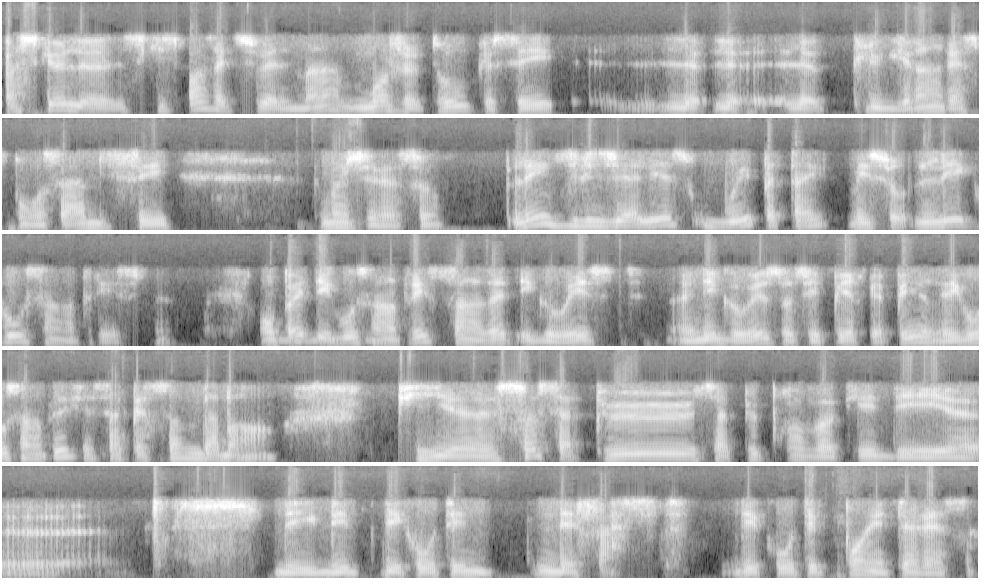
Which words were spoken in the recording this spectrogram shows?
Parce que le, ce qui se passe actuellement, moi, je trouve que c'est le, le, plus grand responsable, c'est, comment je dirais ça? L'individualisme, oui, peut-être, mais sur l'égocentrisme. On peut être égocentriste sans être égoïste. Un égoïste, c'est pire que pire. L'égocentriste, c'est sa personne d'abord. Puis euh, ça, ça peut, ça peut provoquer des, euh, des, des, côtés néfastes, des côtés pas intéressants.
